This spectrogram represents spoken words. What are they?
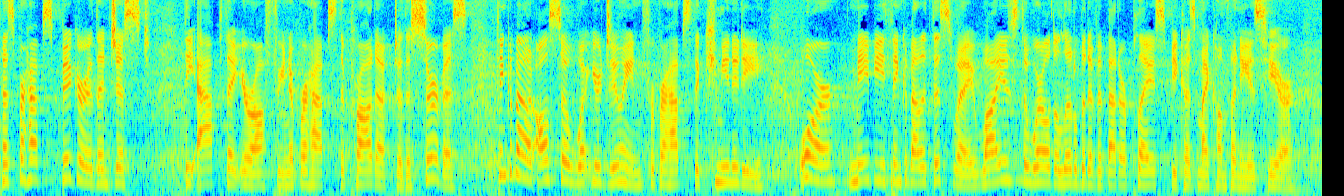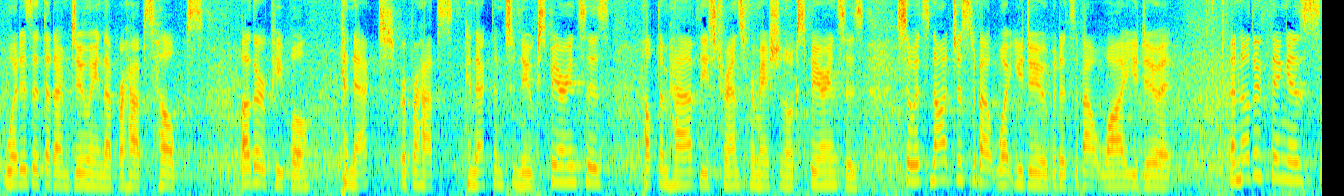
that's perhaps bigger than just the app that you're offering or perhaps the product or the service? Think about also what you're doing for perhaps the community. Or maybe think about it this way why is the world a little bit of a better place because my company is here? What is it that I'm doing that perhaps helps other people connect or perhaps connect them to new experiences, help them have these transformational experiences. So it's not just about what you do, but it's about why you do it. Another thing is,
